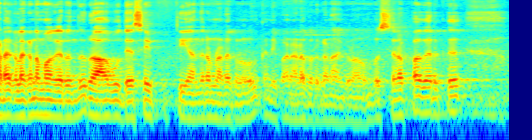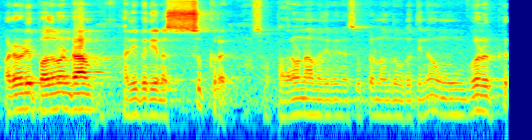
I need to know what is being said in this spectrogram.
கடகலகனமாக இருந்து ராகு திசை புத்தி அந்தரம் நடக்கணும் கண்டிப்பாக நடப்பதற்கான நடக்கணும் ரொம்ப சிறப்பாக இருக்குது மறுபடி பதினொன்றாம் அதிபதியான சுக்கரன். ஸோ பதினொன்றாம் அதிபதியான சுக்கரன் வந்து பார்த்திங்கன்னா உங்களுக்கு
